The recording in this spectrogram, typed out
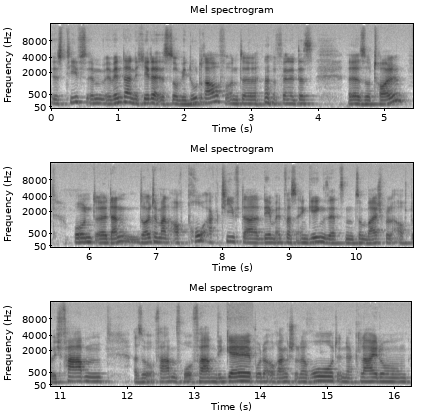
ist tiefs im Winter. Nicht jeder ist so wie du drauf und äh, findet das äh, so toll. Und äh, dann sollte man auch proaktiv da dem etwas entgegensetzen, zum Beispiel auch durch Farben, also farbenfrohe Farben wie Gelb oder Orange oder Rot in der Kleidung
